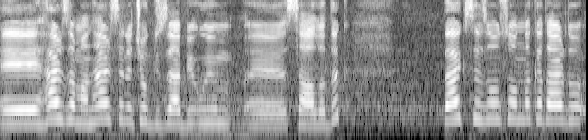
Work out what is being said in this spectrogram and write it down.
Ee, her zaman her sene çok güzel bir uyum e, sağladık. Belki sezon sonuna kadar da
